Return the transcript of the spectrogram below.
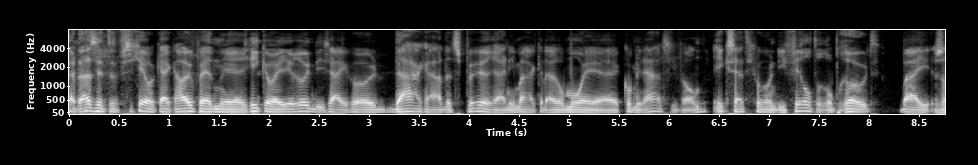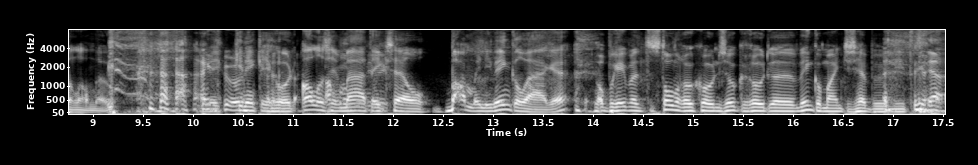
Ja, daar zit het verschil. Kijk, Huip en Rico en Jeroen, die zijn gewoon dagen aan het speuren. En die maken daar een mooie combinatie van. Ik zet gewoon die filter op rood bij Zalando. en ik knik er gewoon alles in maat XL, bam, in die winkelwagen. Op een gegeven moment stonden er ook gewoon zulke grote winkelmandjes hebben we niet. ja.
